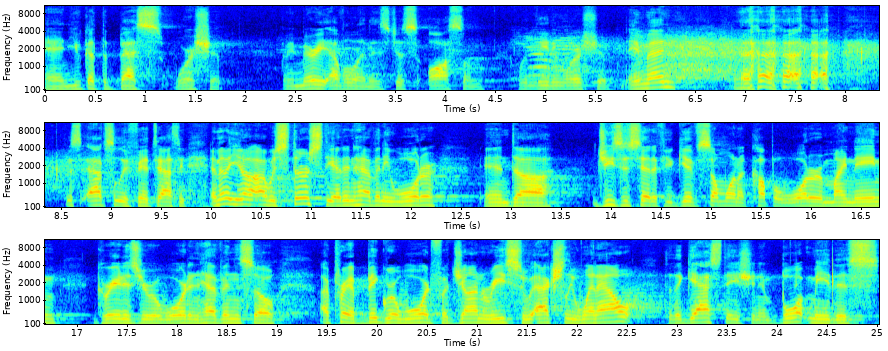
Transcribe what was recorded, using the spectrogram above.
and you've got the best worship. I mean, Mary Evelyn is just awesome with leading worship. Amen? just absolutely fantastic. And then, you know, I was thirsty. I didn't have any water. And uh, Jesus said, if you give someone a cup of water in my name, great is your reward in heaven. So I pray a big reward for John Reese, who actually went out to the gas station and bought me this,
